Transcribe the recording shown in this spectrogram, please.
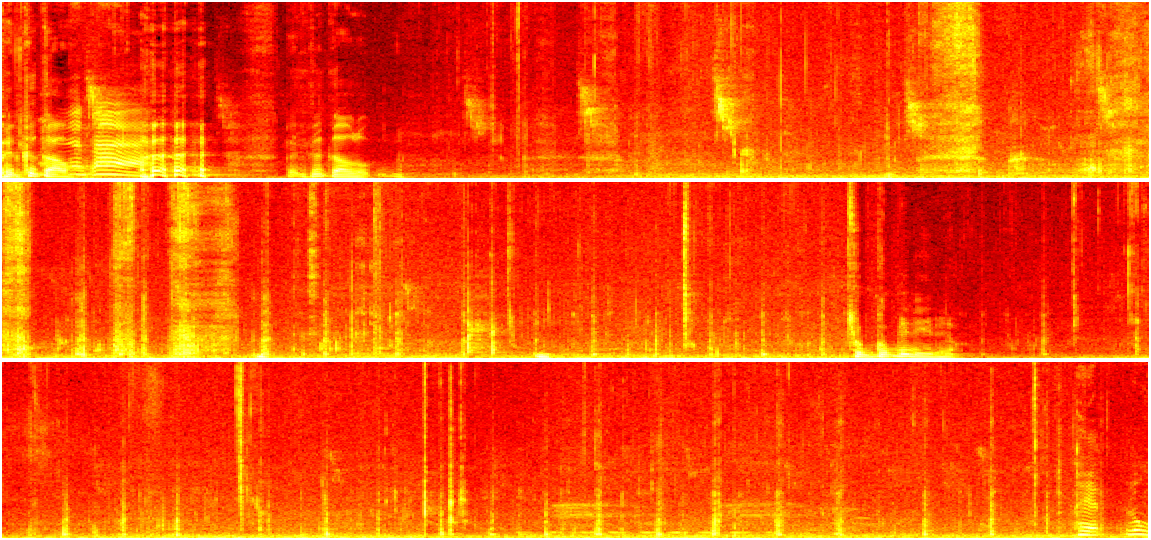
เผ็ดคือเก่าแน่แน่เผ็ดคือเก่าลูกกรุบกรุบดีดีๆพี่น้องเผ็ดลุง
